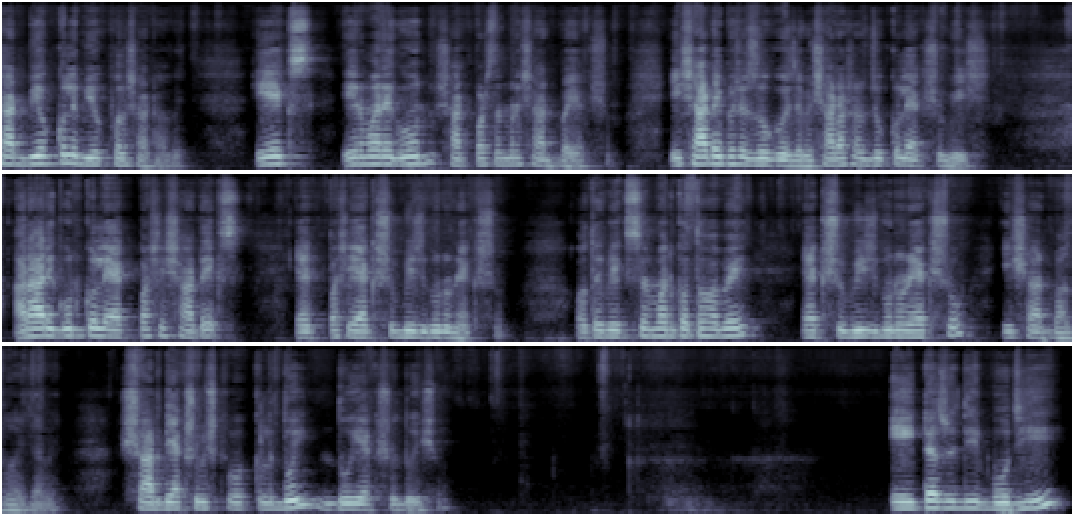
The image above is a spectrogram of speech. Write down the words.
ষাট বিয়োগ করলে বিয়োগ ফল ষাট হবে। এক্স এর মানে গুণ ষাট পার্সেন্ট মানে ষাট বাই একশো। এই ষাট এই পাশে যোগ হয়ে যাবে। ষাট ষাট যোগ করলে একশো বিশ। আর আর গুণ করলে এক পাশে ষাট এক্স এক পাশে একশো বিশ গুণন একশো। অতএব এক্সের মান কত হবে? একশো বিশ গুণন একশো, এই ষাট ভাগ হয়ে যাবে। ষাট দিয়ে একশো বিশ ভাগ করলে দুই দুই একশো দুইশো। এইটা যদি বুঝি,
